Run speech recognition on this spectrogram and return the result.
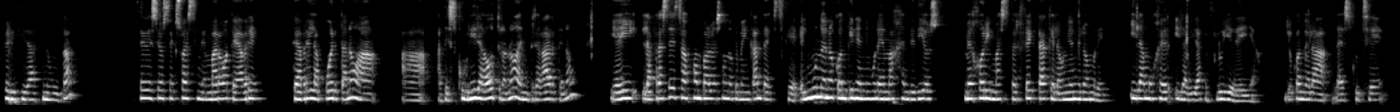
felicidad nunca. Ese deseo sexual, sin embargo, te abre, te abre la puerta ¿no? a, a, descubrir a otro, ¿no? a entregarte. ¿no? Y ahí la frase de San Juan Pablo II que me encanta es que el mundo no contiene ninguna imagen de Dios mejor y más perfecta que la unión del hombre y la mujer y la vida que fluye de ella. Yo cuando la, la escuché,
